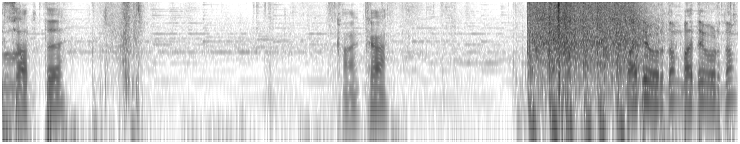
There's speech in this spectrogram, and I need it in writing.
Son- sattı. Kanka. Body vurdum, body vurdum.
